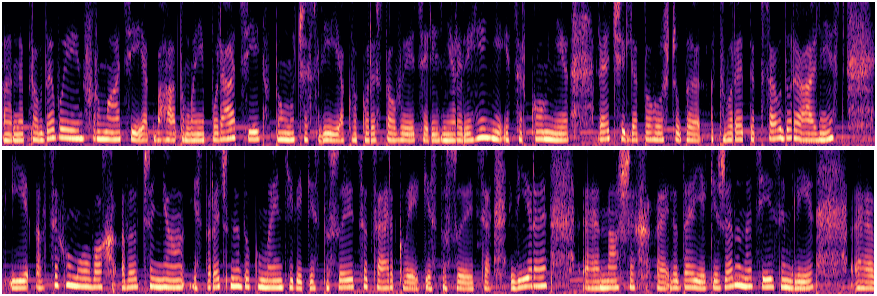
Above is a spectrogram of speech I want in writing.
е, неправдивої інформації, як багато маніпуляцій, в тому числі як використовуються різні релігійні і церковні речі для того, щоб творити псевдореальність. І в цих умовах вивчення історичних документів, які стосуються церкви, які стосуються віри е, наших е, людей, які жили на цій землі е,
